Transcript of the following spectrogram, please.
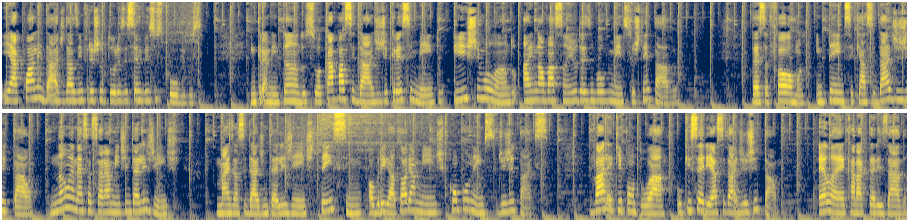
e a qualidade das infraestruturas e serviços públicos, incrementando sua capacidade de crescimento e estimulando a inovação e o desenvolvimento sustentável. Dessa forma, entende-se que a cidade digital não é necessariamente inteligente, mas a cidade inteligente tem sim, obrigatoriamente, componentes digitais. Vale aqui pontuar o que seria a cidade digital. Ela é caracterizada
